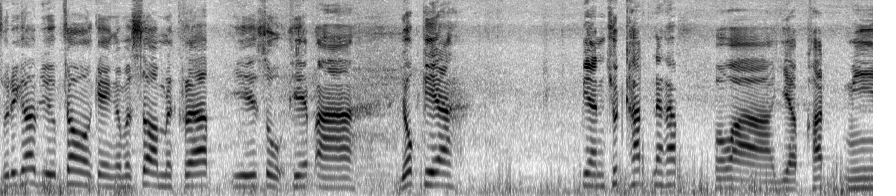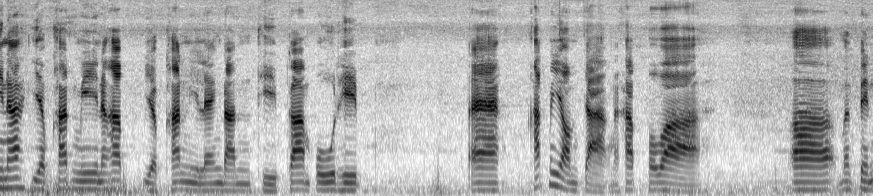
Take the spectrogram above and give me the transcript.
สวัสดีครับ อยู่กับช่องเก่งกันมาซ่อมนะครับอีสุ TFR ยกเกียร์เปลี่ยนชุดคัดนะครับ เพราะว่าเหยียบคัดมีนะเหยียบคัดมีนะครับเหยียบคัดนี่แรงดันถีบก้ามปูถีบ แต่คัดไม่ยอมจากนะครับ เพราะว่าอ่ามันเป็น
